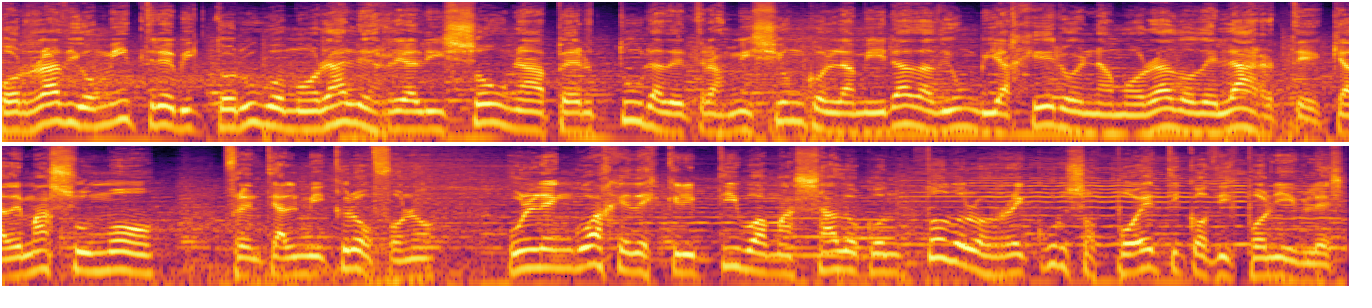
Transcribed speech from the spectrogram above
Por Radio Mitre, Víctor Hugo Morales realizó una apertura de transmisión con la mirada de un viajero enamorado del arte, que además sumó, frente al micrófono, un lenguaje descriptivo amasado con todos los recursos poéticos disponibles.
